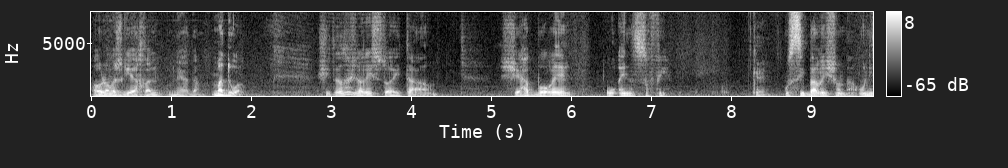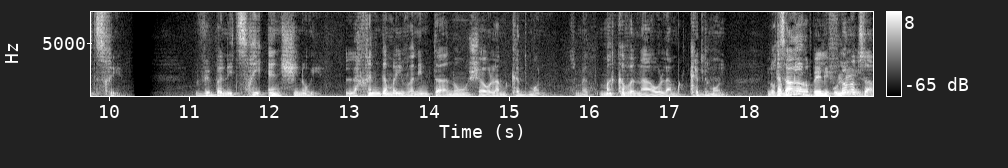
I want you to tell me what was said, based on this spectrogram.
אבל הוא לא משגיח על בני אדם. מדוע? שיטתו של אריסטו הייתה שהבורא הוא אינסופי. כן. הוא סיבה ראשונה, הוא נצחי. ובנצחי אין שינוי. לכן גם היוונים טענו שהעולם קדמון. זאת אומרת, מה הכוונה העולם קדמון? נוצר תמיד- הרבה הוא לפני. לא נוצר,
